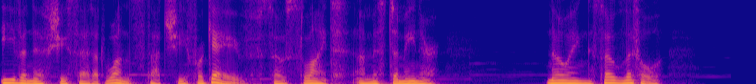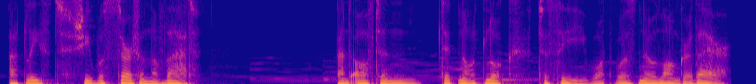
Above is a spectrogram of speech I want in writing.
even if she said at once that she forgave so slight a misdemeanor. Knowing so little, at least she was certain of that and often did not look to see what was no longer there.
